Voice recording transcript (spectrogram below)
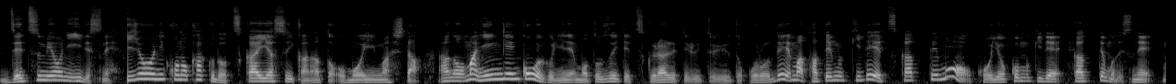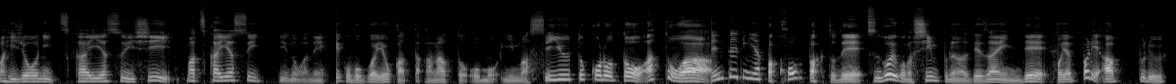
絶妙にいいですね。非常にこの角度使いやすいかなと思いました。あの、まあ、人間工学にね基づいて作られているというところで、まあ、縦向きで使ってもこう横向きで使ってもですね、まあ、非常に使いやすいし、ま、使いやすいっていうのがね結構僕は良かったかなと思います。っていうところとあとは全体的にやっぱコンパクトですごいこのシンプルなデザインでやっぱりアップル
